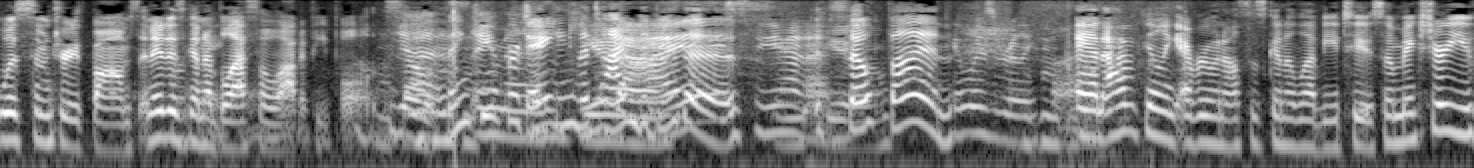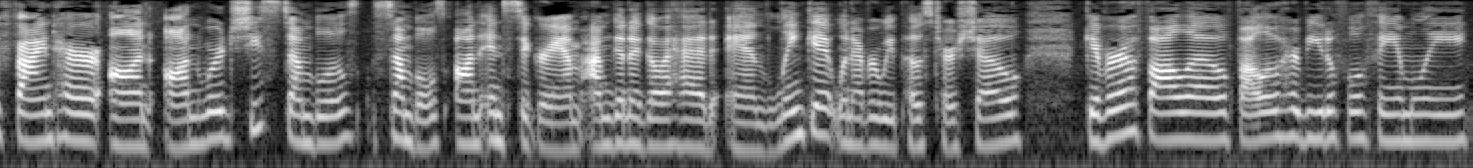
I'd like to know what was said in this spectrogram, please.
was some truth bombs, and it is going to bless a lot of people. So Yes, thank you for taking Thank the you, time to do this. Yeah. It's so fun. It was really fun. And I have a feeling everyone else is going to love you too. So make sure you find her on Onward She Stumbles Stumbles on Instagram. I'm going to go ahead and link it whenever we post her show. Give her a follow, follow her beautiful family,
